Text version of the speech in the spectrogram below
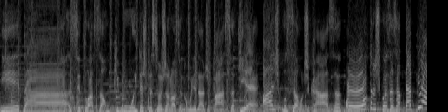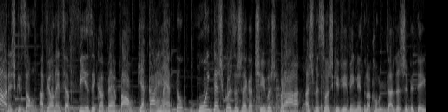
e da situação que muitas pessoas da nossa comunidade passa, que é a expulsão de casa ou outras coisas até piores, que são a violência física, verbal, que acarretam muitas coisas negativas para as pessoas que vivem dentro da comunidade LGBTI+.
